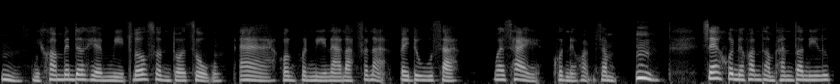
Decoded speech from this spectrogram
อืมมีความเป็น The Hermit โลกส่วนตัวสูงอาคนคนนี้นะลักษณะไปดูเสียว่าใช่คนในความสัมอืมใช่คนในความสัมพันธ์ตอนนี้หรือ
